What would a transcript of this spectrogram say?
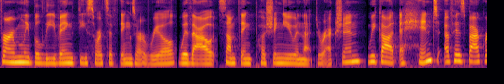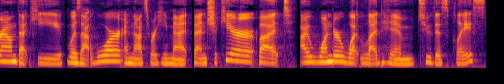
firmly believing these sorts of things are real without something pushing you in that direction. We got a hint of his background that he was at war and that's where he met Ben Shakir, but I wonder what led him to this place.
